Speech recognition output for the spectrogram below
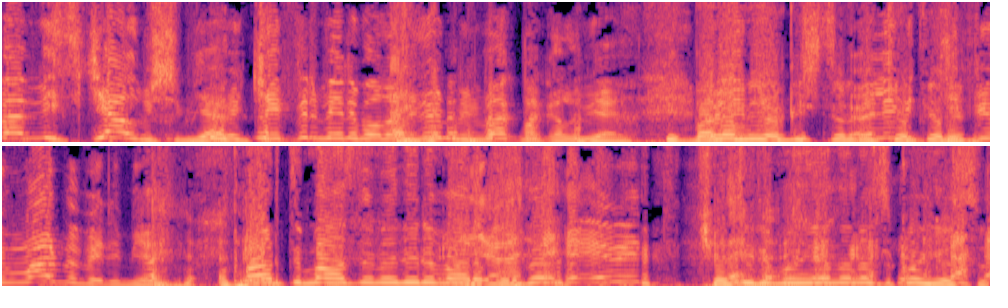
ben viski almışım ya. Bir Kefir benim olabilir mi? Bir Bak bakalım yani. Bana mı yakıştırdı Öyle bir kefiri? tipim var mı benim yani? Parti malzemeleri var burada. evet. Kefiri bunun yanına nasıl koyuyorsun?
